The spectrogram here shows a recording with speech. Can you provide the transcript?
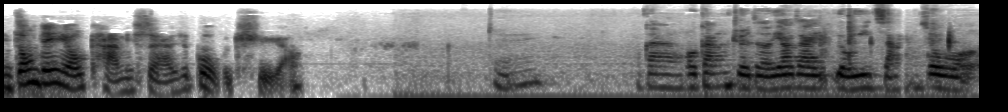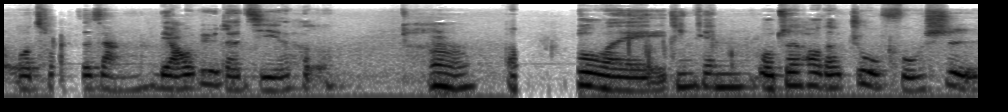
你中间有卡，你水还是过不去啊。对。我刚我刚刚觉得要再有一张，就我我出来这张疗愈的结合，嗯，作为今天我最后的祝福是，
